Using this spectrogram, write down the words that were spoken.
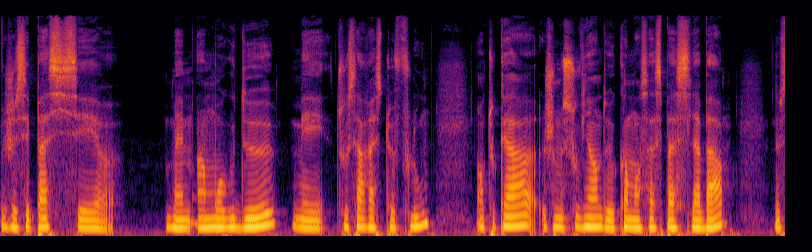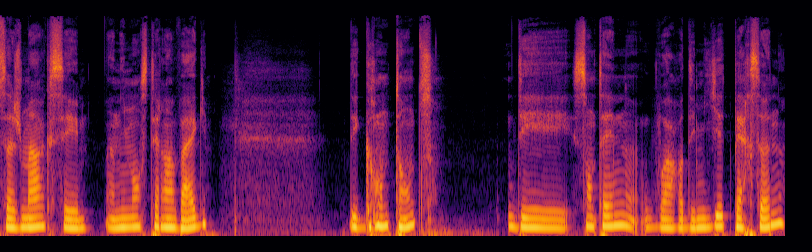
Je ne sais pas si c'est euh, même un mois ou deux, mais tout ça reste flou. En tout cas, je me souviens de comment ça se passe là-bas. Le Sage-Marc, c'est un immense terrain vague, des grandes tentes, des centaines, voire des milliers de personnes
